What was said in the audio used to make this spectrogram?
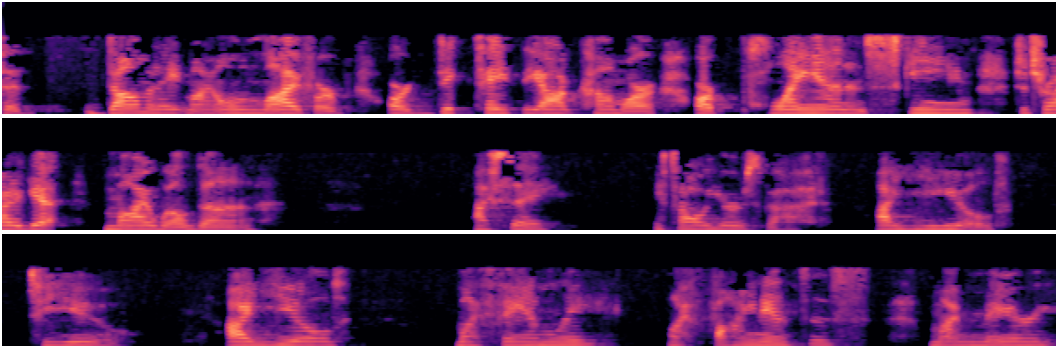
to dominate my own life or, or dictate the outcome or, or plan and scheme to try to get my will done. I say, it's all yours, God. I yield to you. I yield my family, my finances, my marriage,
